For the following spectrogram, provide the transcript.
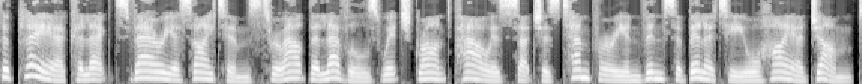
The player collects various items throughout the levels which grant powers such as temporary invincibility or higher jumps,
